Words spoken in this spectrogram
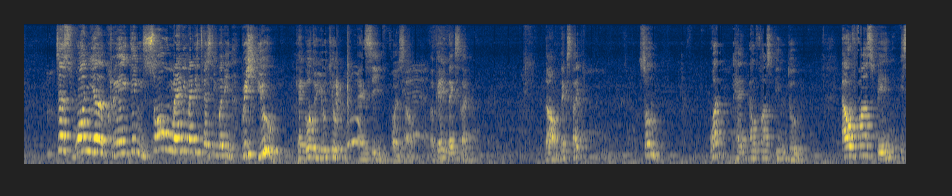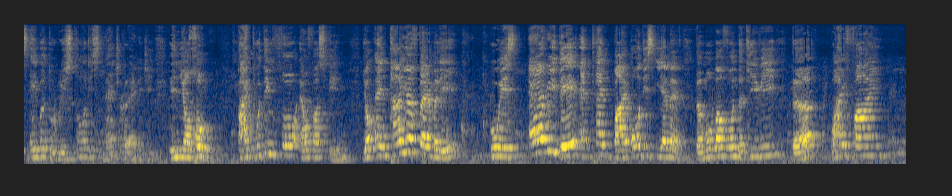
just one year creating so many, many testimony, which you can go to YouTube and see for yourself. Okay, next slide. Now, next slide. So, what can alpha spin do? Alpha spin is able to restore this natural energy in your home by putting four alpha spin. Your entire family, who is every day attacked by all this EMF, the mobile phone, the TV, the Wi-Fi,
